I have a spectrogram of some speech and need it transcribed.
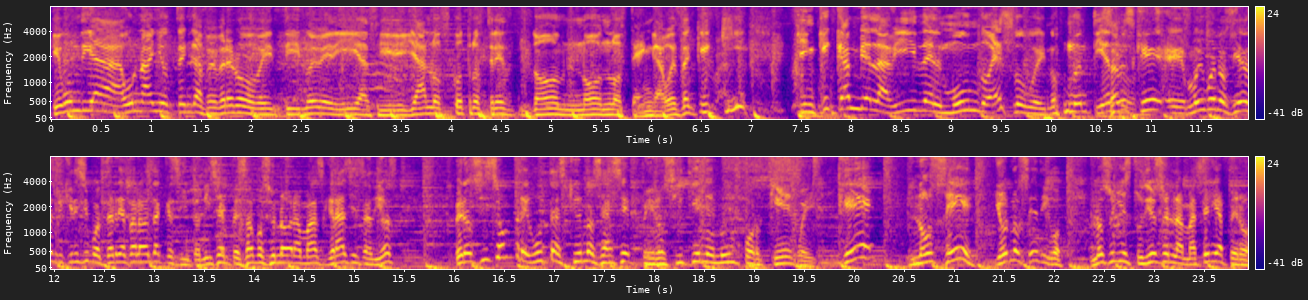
Que un día, un año tenga febrero 29 días y ya los otros tres no, no los tenga, güey. O sea, ¿qué, qué, ¿en qué cambia la vida, el mundo, eso, güey? No, no entiendo. ¿Sabes qué? Eh, muy buenos días, mi querísimo Terry, a toda la banda que sintoniza. Empezamos una hora más, gracias a Dios. Pero sí son preguntas que uno se hace, pero sí tienen un porqué, güey. ¿Qué? No sé, yo no sé, digo, no soy estudioso en la materia, pero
